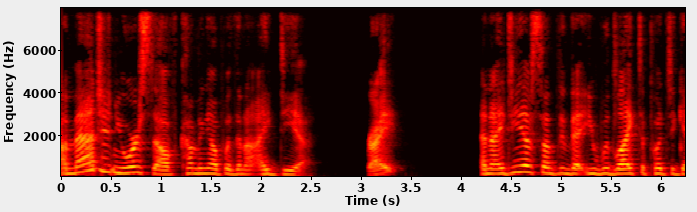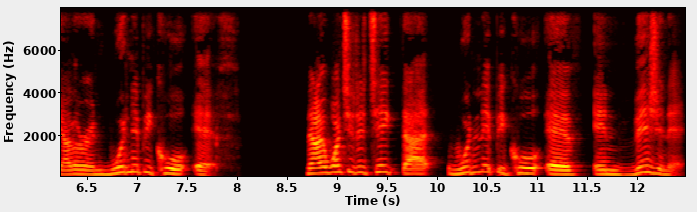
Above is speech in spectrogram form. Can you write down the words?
imagine yourself coming up with an idea, right? An idea of something that you would like to put together and wouldn't it be cool if? Now i want you to take that wouldn't it be cool if envision it.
